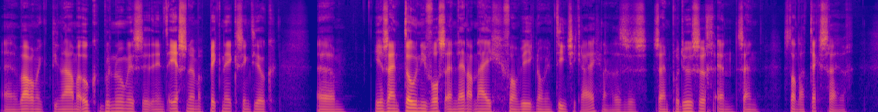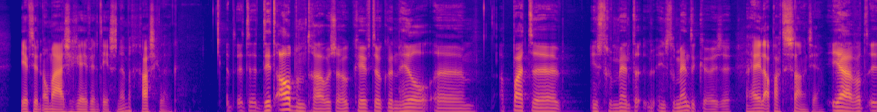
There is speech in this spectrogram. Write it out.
En waarom ik die namen ook benoem is in het eerste nummer Picnic zingt hij ook... ehm, hier zijn Tony Vos en Lennart Nijg van wie ik nog een tientje krijg. Nou, dat is dus zijn producer en zijn standaard tekstschrijver. Die heeft een hommage gegeven in het eerste nummer. Hartstikke leuk. dit album trouwens ook heeft ook een heel ehm, aparte instrumenten, instrumentenkeuze. Een hele aparte sound, ja. Ja, want eh,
